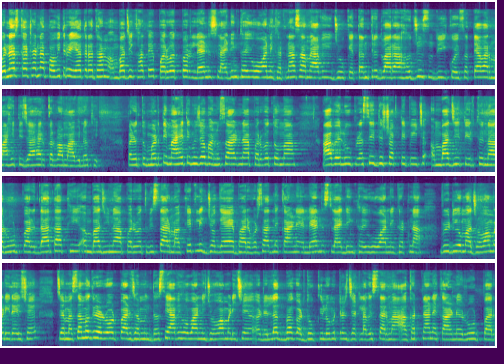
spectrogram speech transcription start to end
બનાસકાંઠાના પવિત્ર યાત્રાધામ અંબાજી ખાતે પર્વત પર લેન્ડ સ્લાઇડિંગ થયું હોવાની ઘટના સામે આવી, જો કે તંત્ર દ્વારા હજુ સુધી કોઈ સત્યાવાર માહિતી જાહેર કરવામાં આવી નથી. પરંતુ મળતી માહિતી મુજબ અનુસારના પર્વતોમાં આવેલું પ્રસિદ્ધ શક્તિપીઠ અંબાજી તીર્થના રૂટ પર દાંતાથી અંબાજીના પર્વત વિસ્તારમાં કેટલીક જગ્યાએ ભારે વરસાદને કારણે લેન્ડ સ્લાઇડિંગ થયું હોવાની ઘટના વિડીયોમાં જોવા મળી રહી છે, જેમાં સમગ્ર રોડ પર જમીન ધસી આવી હોવાની જોવા મળી છે અને લગભગ અડધો કિલોમીટર જેટલા વિસ્તારમાં આ ઘટનાને કારણે રોડ પર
